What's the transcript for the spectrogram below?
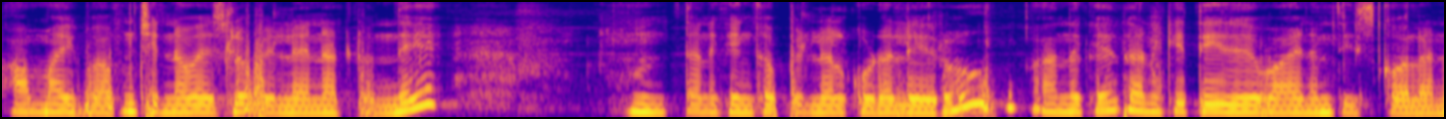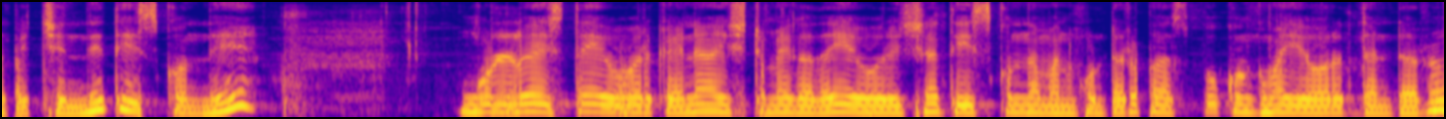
ఆ అమ్మాయి పాపం చిన్న వయసులో పెళ్ళైనట్టుంది. తనకి ఇంకా పిల్లలు కూడా లేరు. అందుకే తనకి తీ వాయనం తీసుకోవాలనిపించింది తీసుకుంది. గుళ్ళో ఇస్తే ఎవరికైనా ఇష్టమే కదా ఎవరు ఇచ్చినా తీసుకుందాం అనుకుంటారు. పసుపు కుంకుమ ఎవరు తింటారు?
